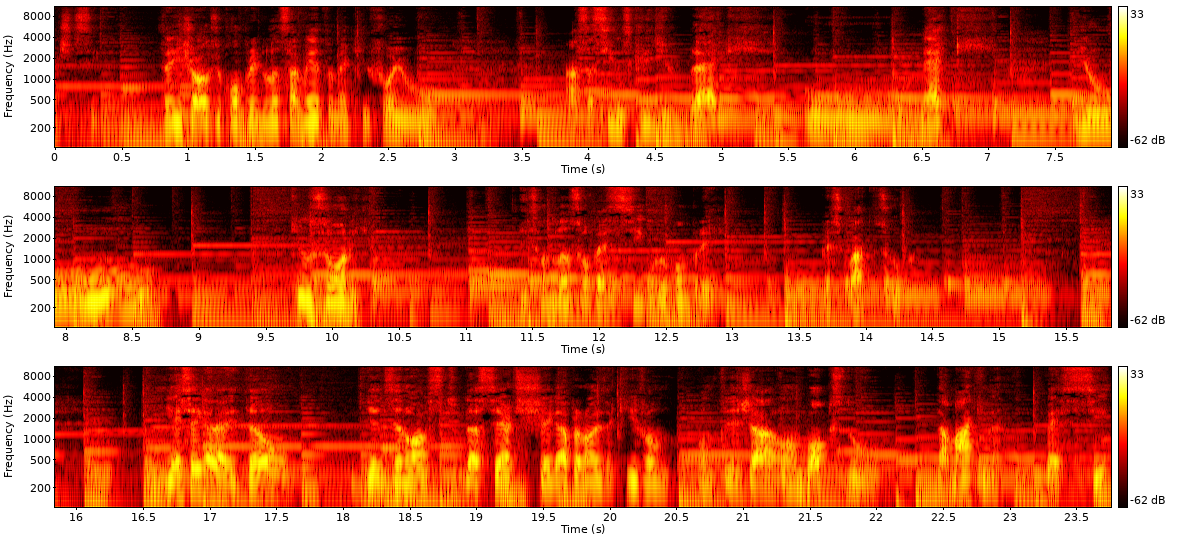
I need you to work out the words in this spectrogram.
Acho que sim. Três jogos eu comprei no lançamento, né? Que foi o Assassin's Creed Black, o NEC Killzone. Eles quando lançou o PS5 eu comprei. PS4, desculpa. E é isso aí, galera. Então, dia 19, se tudo der certo, chegar para nós aqui, vamos, vamos ter já o unboxing do, da máquina PS5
